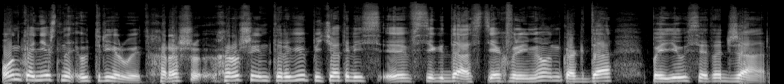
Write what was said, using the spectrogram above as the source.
Он, конечно, утрирует. Хорошо, хорошие интервью печатались э, всегда с тех времен, когда появился этот жанр.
